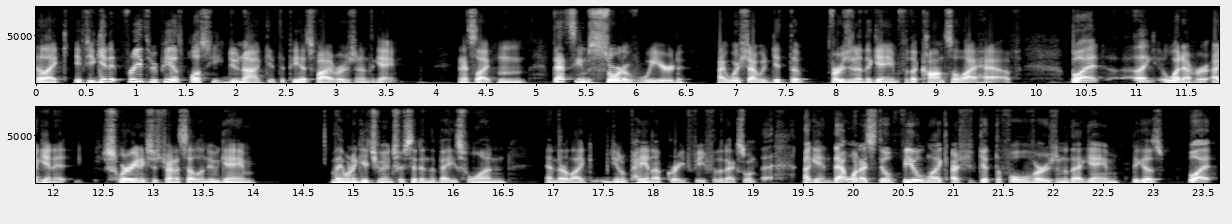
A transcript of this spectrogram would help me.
They're like, if you get it free through PS Plus, you do not get the PS5 version of the game. And it's like, hmm, that seems sort of weird. I wish I would get the version of the game for the console I have. But like whatever. Again, it Square Enix is trying to sell a new game. They want to get you interested in the base one, and they're like, you know, pay an upgrade fee for the next one. Again, that one I still feel like I should get the full version of that game because, but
